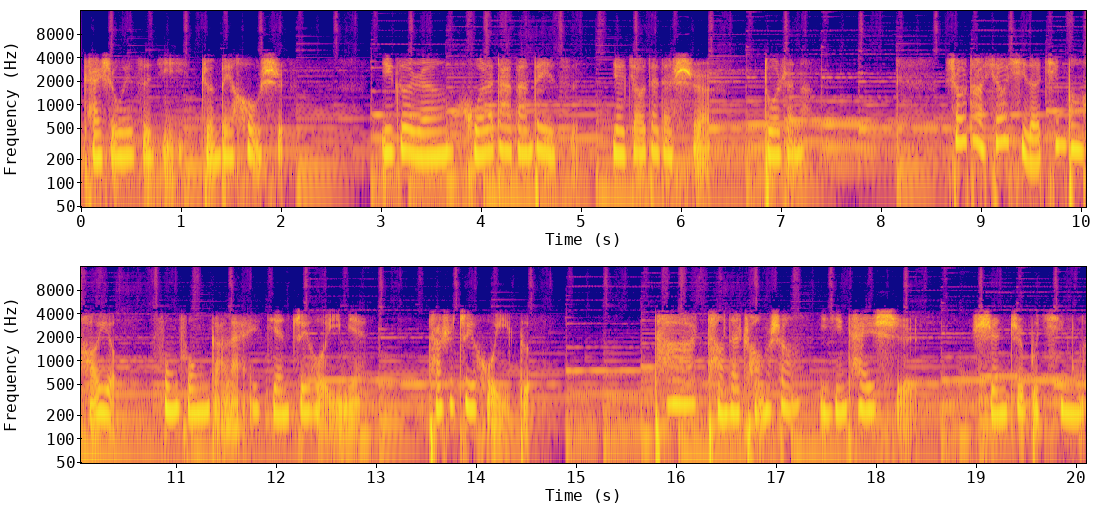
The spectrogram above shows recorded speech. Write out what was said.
开始为自己准备后事。一个人活了大半辈子，要交代的事儿多着呢。收到消息的亲朋好友纷纷赶来见最后一面，他是最后一个。他躺在床上，已经开始神志不清了，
